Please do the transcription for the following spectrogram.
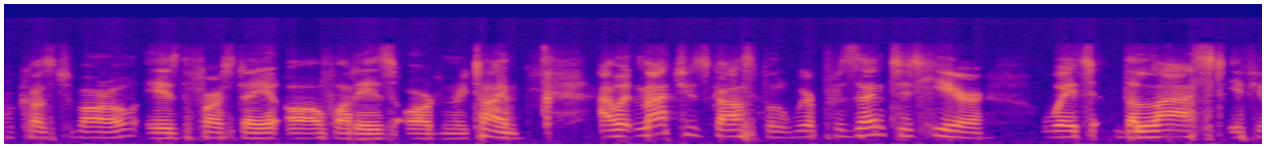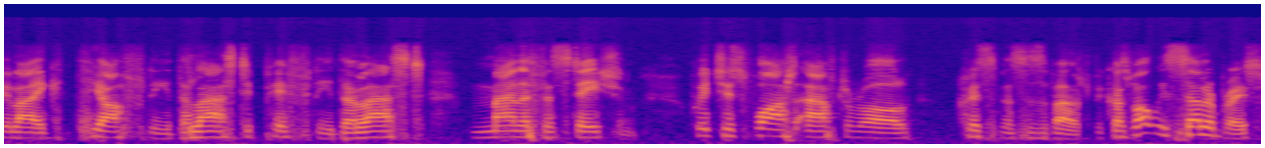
because tomorrow is the first day of what is ordinary time. And with Matthew's Gospel, we're presented here with the last, if you like, theophany, the last epiphany, the last manifestation, which is what, after all, Christmas is about. Because what we celebrate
